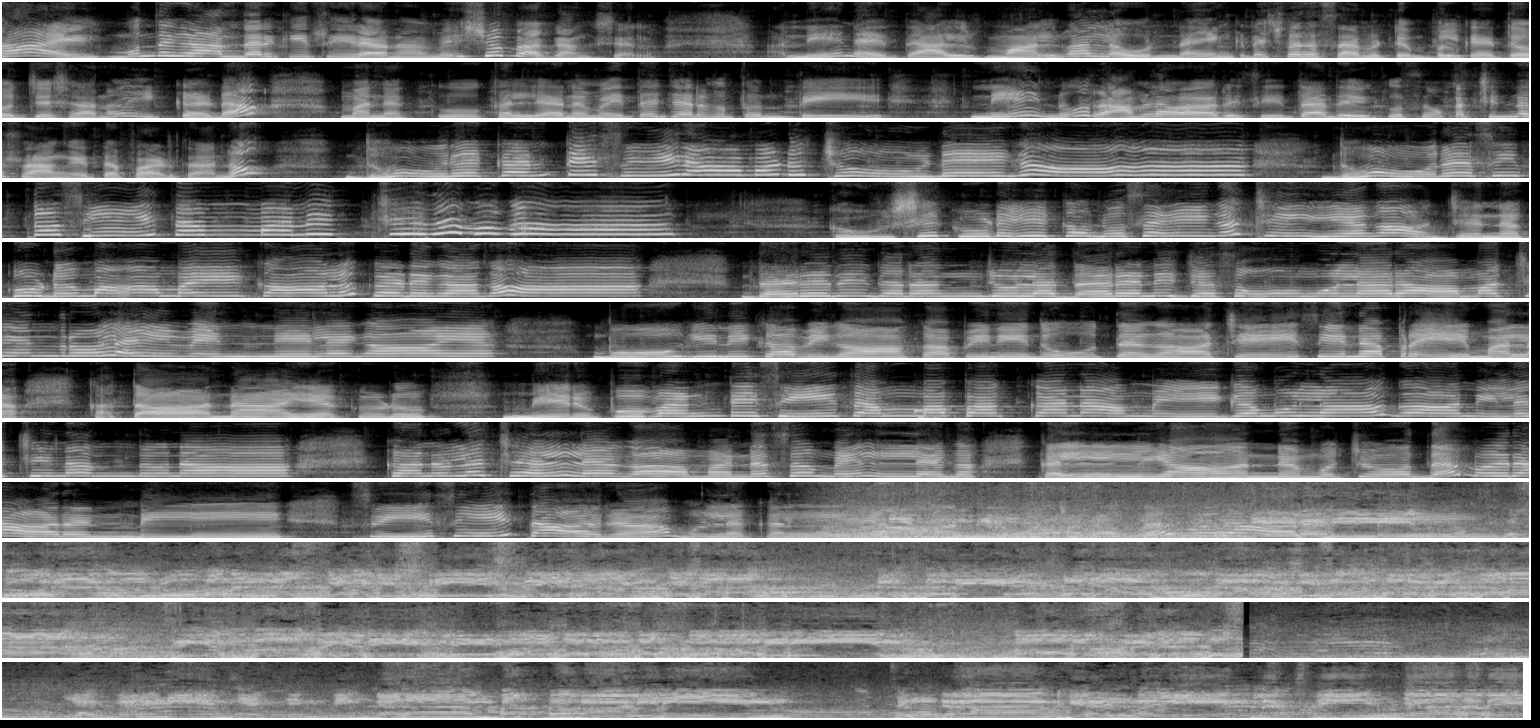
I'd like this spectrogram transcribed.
Hi ముందుగా అందరికీ శ్రీరామనవమి శుభాకాంక్షలు. నేనైతే అల్ మా అల్వాల్లో ఉన్న వెంకటేశ్వర స్వామి టెంపుల్కి అయితే వచ్చేసాను. ఇక్కడ మనకు కళ్యాణం అయితే జరుగుతుంది. నేను రాములవారి సీతాదేవి కోసం ఒక చిన్న సాంగ్ అయితే పాడతాను. దూరే కంటే శ్రీరామ కౌశికుడి కనుసైగ చెయ్యగా జనకుడు మామై కాలు కడగగా. ధరని ధరంజుల ధరణిజ సోముల రామచంద్రులై వెన్నెలగా. భోగిని కవిగా కపిని దూతగా చేసిన ప్రేమల కథానాయకుడు. మెరుపు వంటి సీతమ్మ పక్కన మేఘములాగా నిలచినందున కనుల చెల్లగా మనసు మెల్లగా కళ్యాణము చూద్దాము శ్రీ సీతారాముల కళ్యాణము చూద్దము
